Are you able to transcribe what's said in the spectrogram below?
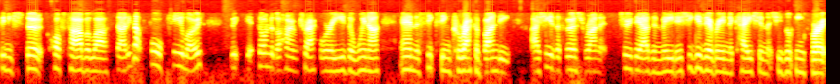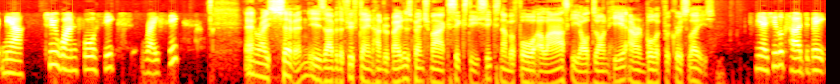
Finished third at Coffs Harbour last start. He's up four kilos, but gets onto the home track where he is a winner. And the six in Karakabundi. Uh, she is a first run at 2,000 metres. She gives every indication that she's looking for it now. 2 1 4 6, race 6. And race seven is over the 1500 metres, benchmark 66, number four, Alasky, odds on here. Aaron Bullock for Chris Lees. Yeah, she looks hard to beat.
